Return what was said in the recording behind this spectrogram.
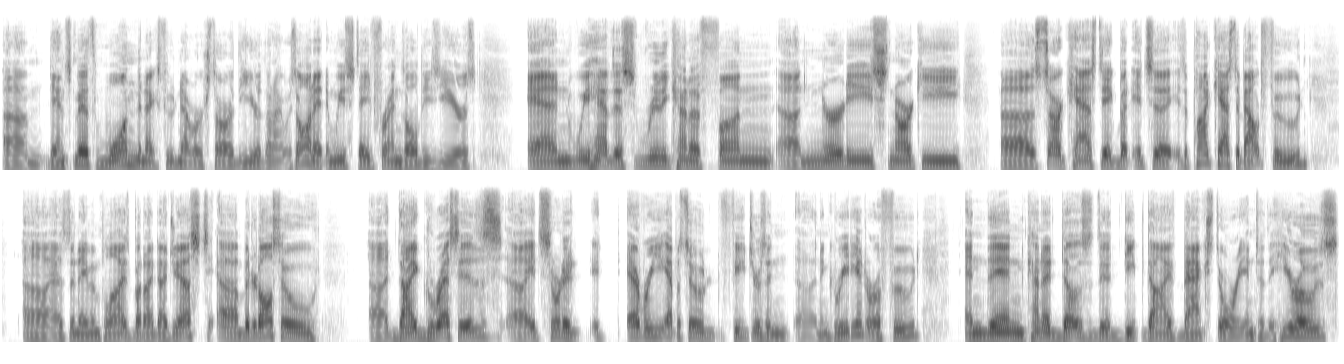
um, Dan Smith won the next Food Network Star of the year that I was on it, and we've stayed friends all these years. And we have this really kind of fun, uh, nerdy, snarky, uh, sarcastic, but it's a it's a podcast about food, uh, as the name implies. But I digest, uh, but it also uh, digresses. Uh, it's sort of it, every episode features an, an ingredient or a food, and then kind of does the deep dive backstory into the heroes,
